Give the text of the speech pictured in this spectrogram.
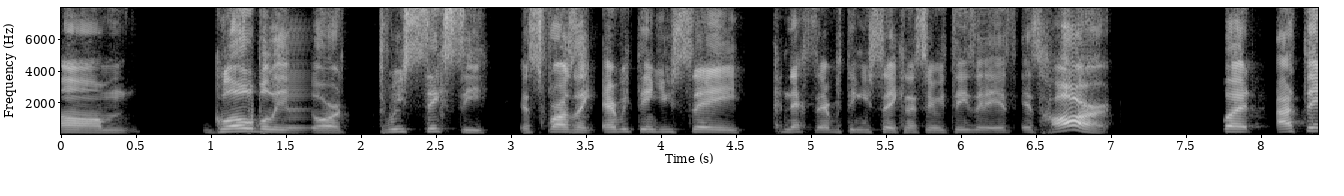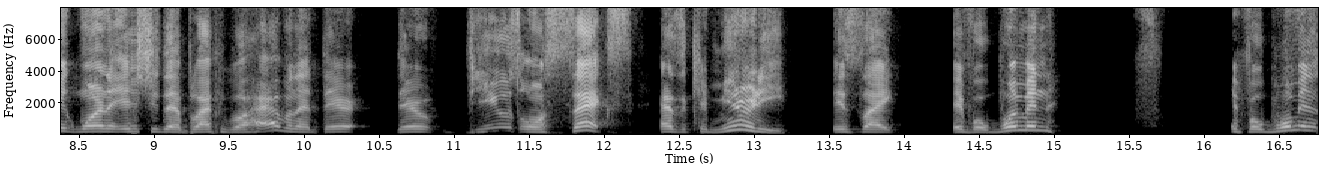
um globally or 360 as far as like everything you say connects to everything you say connects to everything it's, it's hard. But i think one of the issues that black people have having that their their views on sex as a community is like if a woman if a woman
